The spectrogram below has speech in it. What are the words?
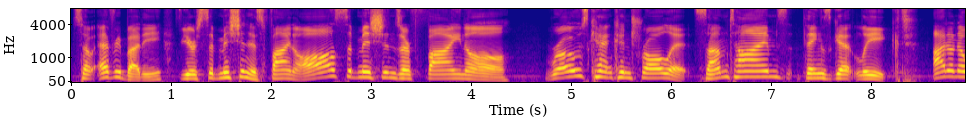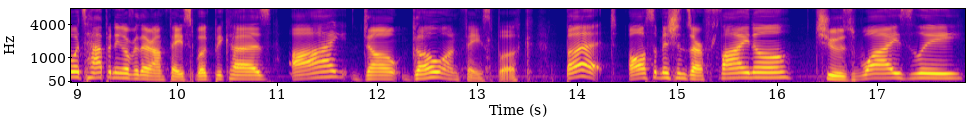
So, everybody, your submission is final. All submissions are final. Rose can't control it. Sometimes things get leaked. I don't know what's happening over there on Facebook because I don't go on Facebook. But all submissions are final. Choose wisely.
